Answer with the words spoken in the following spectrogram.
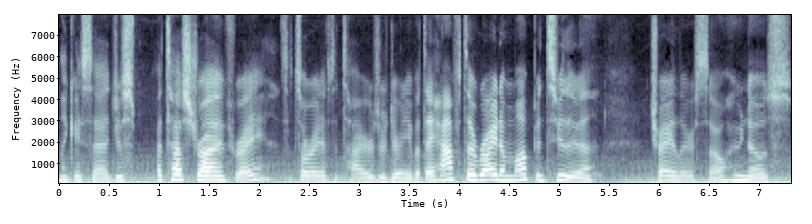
Like I said, just a test drive, right? So it's alright if the tires are dirty, but they have to ride them up into the trailer, so who knows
